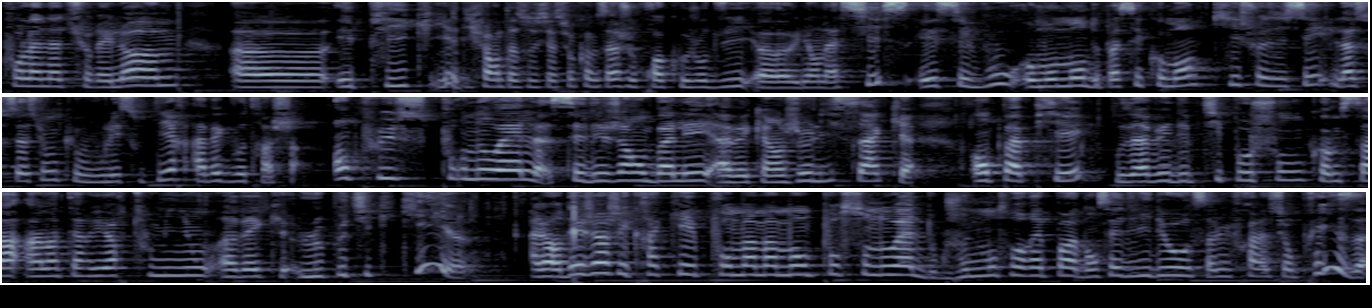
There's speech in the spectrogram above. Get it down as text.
pour la nature et l'homme, euh, EPIC, il y a différentes associations comme ça, je crois qu'aujourd'hui euh, il y en a 6 et c'est vous au moment de passer commande qui choisissez l'association que vous voulez soutenir avec votre achat. En plus pour Noël c'est déjà emballé avec un joli sac en papier, vous avez des petits pochons comme ça à l'intérieur tout mignon avec le petit kiki alors déjà, j'ai craqué pour ma maman pour son Noël, donc je ne montrerai pas dans cette vidéo, ça lui fera la surprise.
